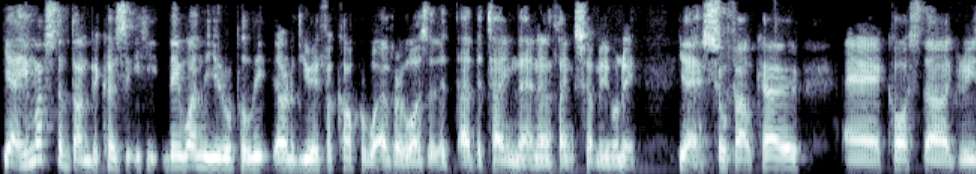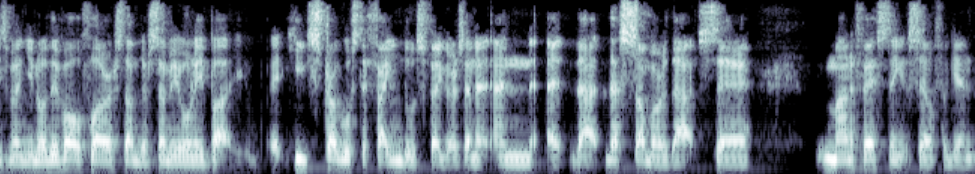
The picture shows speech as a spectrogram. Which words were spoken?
Yeah, he must have done because he, they won the Europa League or the UEFA Cup or whatever it was at the, at the time. Then, and I think Simeone. Yeah, so Falcao. Uh, Costa, Griezmann, you know, they've all flourished under Simeone, but he struggles to find those figures, and and that this summer that's uh, manifesting itself again.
